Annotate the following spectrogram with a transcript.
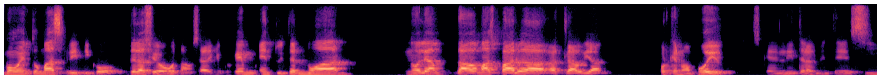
momento más crítico de la ciudad de Bogotá. O sea, yo creo que en, Twitter no, han, no le han dado más palo a, Claudia porque no han podido. Es que literalmente sí,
